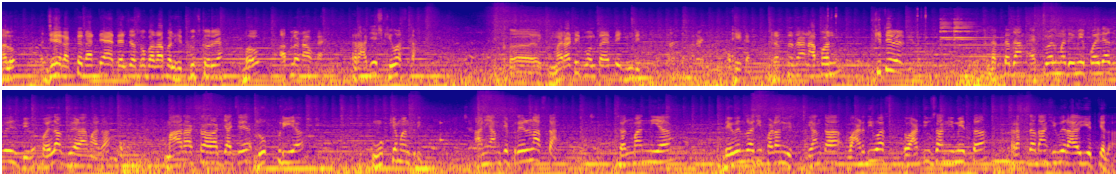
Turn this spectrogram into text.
हॅलो जे रक्तदाते आहेत त्यांच्यासोबत आपण हितगुज करूया. भाऊ आपलं नाव काय? राजेश खिवस्ता. अ, मराठीत बोलता येते हिंदीत ठीक आहे. रक्तदान आपण किती वेळ दिलं? रक्तदान ॲक्च्युअलमध्ये मी पहिल्याच वेळेस दिलं पहिलाच वेळ आहे माझा. महाराष्ट्र राज्याचे लोकप्रिय मुख्यमंत्री आणि आमचे प्रेरणास्थान सन्माननीय देवेंद्रजी फडणवीस यांचा वाढदिवस वाढदिवसानिमित्त रक्तदान शिबिर आयोजित केलं.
